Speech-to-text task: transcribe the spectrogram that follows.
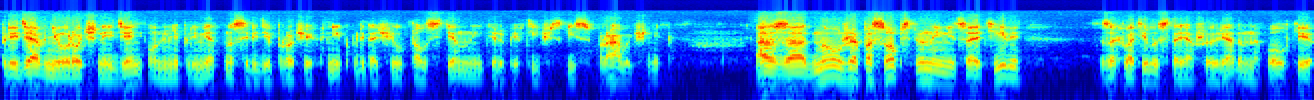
Придя в неурочный день, он неприметно среди прочих книг притащил толстенный терапевтический справочник — а заодно уже по собственной инициативе захватила стоявшую рядом на полке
